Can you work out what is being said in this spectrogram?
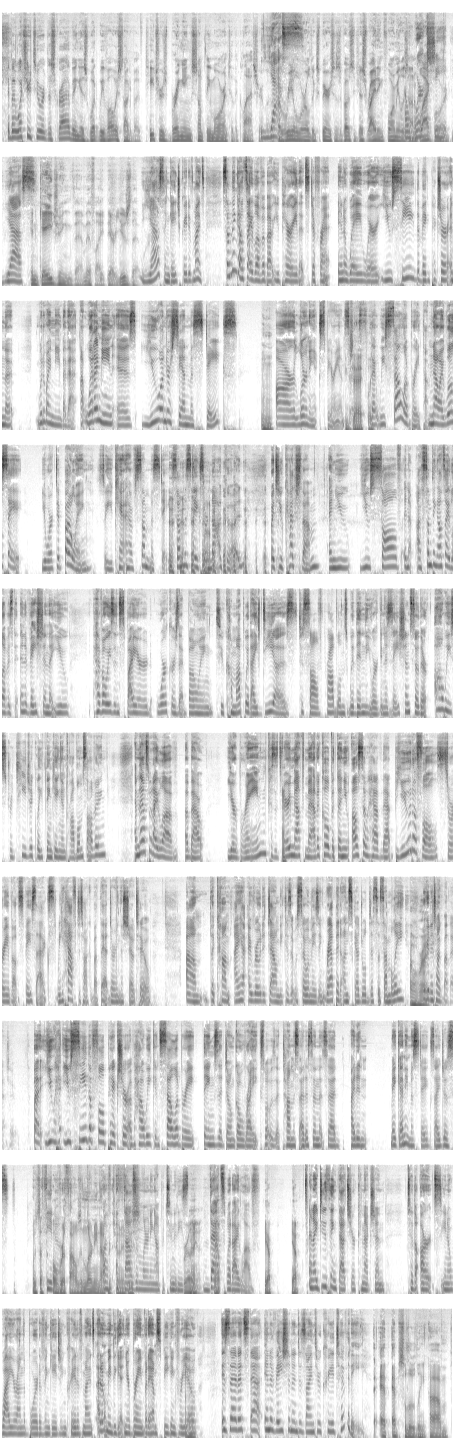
Yeah, but what you two are describing is what we've always talked about teachers bringing something more into the classroom, a- Yes. a, real world experience as opposed to just writing formulas A on a blackboard, Yes. engaging them, if I dare use that word. Yes, engage creative minds. Something else I love about you, Perry, that's different in a way where you see the big picture and the what do I mean by that? Uh, What I mean is you understand mistakes are learning experiences. Exactly. That we celebrate them. Now I will say you worked at Boeing, so you can't have some mistakes. Some mistakes are not good, but you catch them and you you solve. And uh, something else I love is the innovation that you have always inspired workers at Boeing to come up with ideas to solve problems within the organization. So they're always strategically thinking and problem solving. And that's what I love about your brain because it's very mathematical, but then you also have that beautiful story about SpaceX. We have to talk about that during the show too. Um, the com I, I wrote it down because it was so amazing. Rapid unscheduled disassembly. Oh, right. We're going to talk about that too. But you you see the full picture of how we can celebrate things that don't go right. Because what was it, Thomas Edison that said, "I didn't make any mistakes. I just it Was a th- You know, over a thousand learning a, a opportunities. thousand learning opportunities." Brilliant. That's what I love. Yep. Yep. And I do think that's your connection to the arts, you know, why you're on the board of Engaging Creative Minds. I don't mean to get in your brain, but I am speaking for you. Is that it's that innovation and design through creativity. Ab- absolutely. Um,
